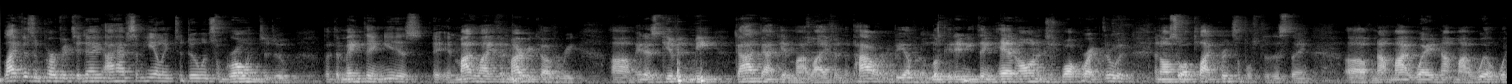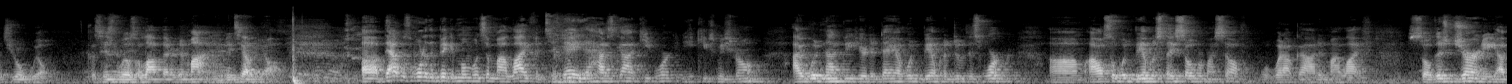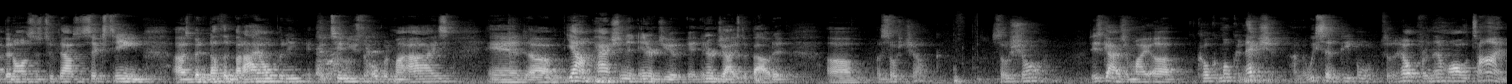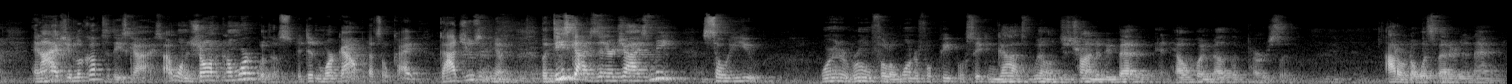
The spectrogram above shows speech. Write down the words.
Life isn't perfect today. I have some healing to do and some growing to do. But the main thing is, in my life and my recovery, um, it has given me God back in my life and the power to be able to look at anything head on and just walk right through it and also apply principles to this thing of not my way, not my will. What's your will? Because His will is a lot better than mine, let me tell y'all. Uh, that was one of the biggest moments of my life. And today, how does God keep working? He keeps me strong. I would not be here today. I wouldn't be able to do this work. Um, I also wouldn't be able to stay sober myself without God in my life. So this journey I've been on since 2016 uh, has been nothing but eye-opening. It continues to open my eyes. And um, yeah, I'm passionate and energy, energized about it. Um, but Chuck. So's Sean. These guys are my uh, Kokomo connection. I mean, we send people to help for them all the time. And I actually look up to these guys. I wanted Sean to come work with us. It didn't work out, but that's okay. God's using him. But these guys energize me, and so do you. We're in a room full of wonderful people seeking God's will and just trying to be better and help another person. I don't know what's better than that.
